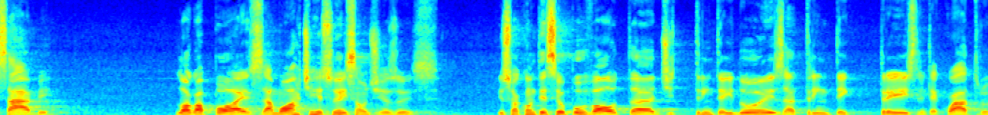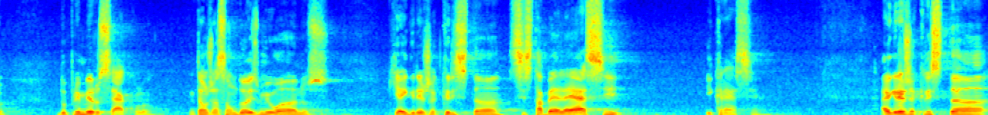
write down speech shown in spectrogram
sabe, logo após a morte e ressurreição de Jesus. Isso aconteceu por volta de 32 a 33, 34 do primeiro século. Então já são dois mil anos que a igreja cristã se estabelece e cresce. A igreja cristã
